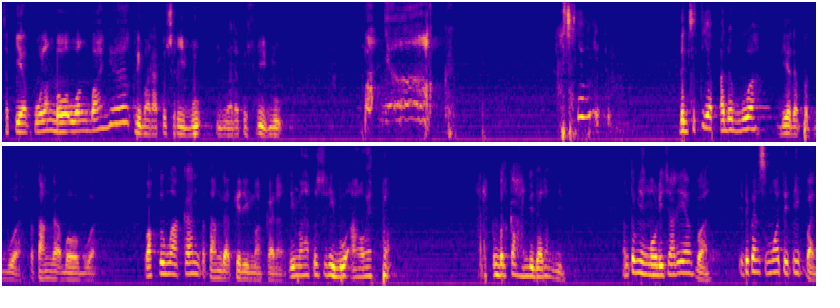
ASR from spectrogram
Setiap pulang bawa uang banyak, 500 ribu, 500 ribu. Banyak. Rasanya begitu. Dan setiap ada buah, dia dapat buah. Tetangga bawa buah. Waktu makan, tetangga kirim makanan. 500 ribu awet, Pak. Ada keberkahan di dalamnya. Antum yang mau dicari apa? Itu kan semua titipan.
